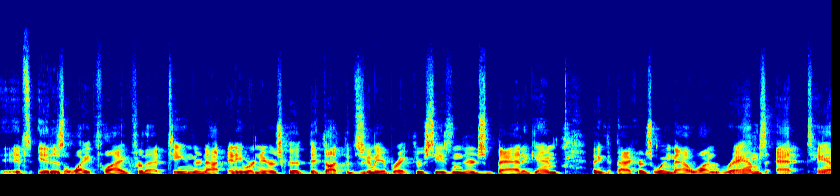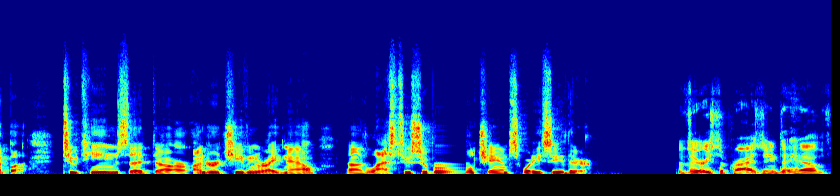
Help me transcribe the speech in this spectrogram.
it's it is a white flag for that team. They're not anywhere near as good. They thought this was going to be a breakthrough season. They're just bad again. I think the Packers win that one. Rams at Tampa, two teams that are underachieving right now. Uh, the last two Super Bowl champs. What do you see there? Very surprising to have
